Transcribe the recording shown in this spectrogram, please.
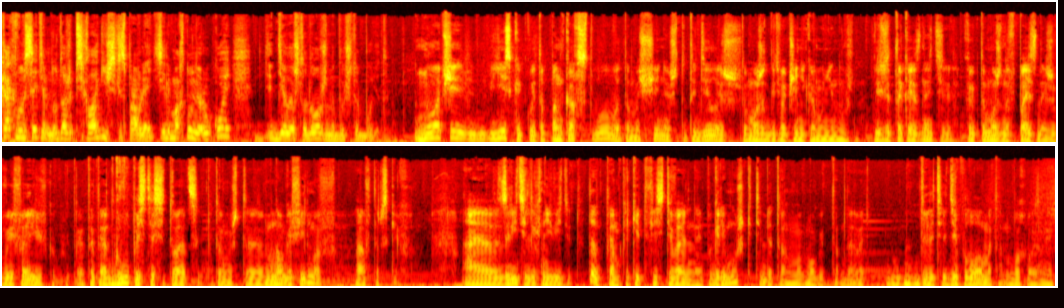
Как вы с этим, ну, даже психологически справляетесь? Или махнули рукой, делай, что должен, и будет, что будет? Ну, вообще, есть какое-то панковство в этом ощущении, что ты делаешь, что, может быть, вообще никому не нужно. То есть это такая, знаете, как-то можно впасть даже в эйфорию в какую-то от, от, от глупости ситуации, потому что много фильмов авторских, а зритель их не видит. Да, там какие-то фестивальные погремушки тебе там могут там давать эти дипломы, там, бог его знает,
